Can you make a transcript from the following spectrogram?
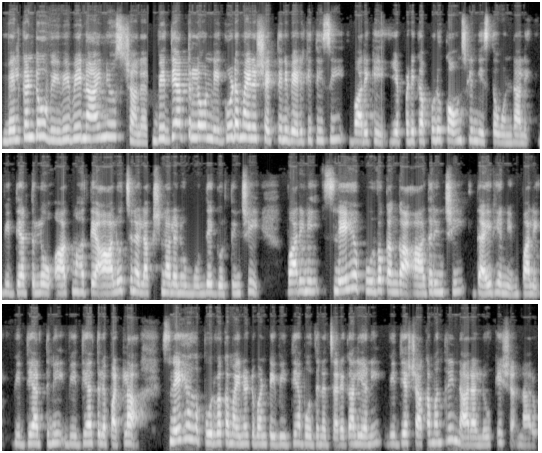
Welcome to VVB nine news channel. విద్యార్థుల్లో నిగూఢమైన శక్తిని వెలికితీసి వారికి ఎప్పటికప్పుడు కౌన్సిలింగ్ ఇస్తూ ఉండాలి. విద్యార్థుల్లో ఆత్మహత్య ఆలోచన లక్షణాలను ముందే గుర్తించి వారిని స్నేహపూర్వకంగా ఆదరించి ధైర్యం నింపాలి. విద్యార్థిని విద్యార్థుల పట్ల స్నేహపూర్వకమైనటువంటి విద్యాబోధన జరగాలి అని విద్యాశాఖ మంత్రి నారా లోకేష్ అన్నారు.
